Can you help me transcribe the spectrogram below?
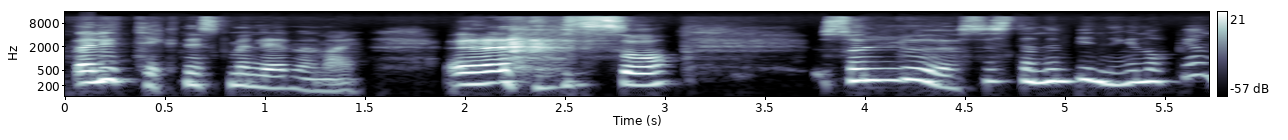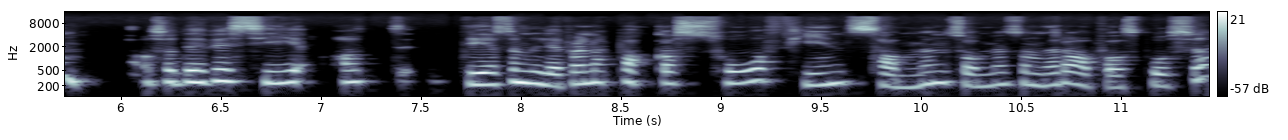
Det er litt teknisk, men lev med meg. Eh, så, så løses denne bindingen opp igjen. Altså vil si at det som leveren har pakka så fint sammen som en sånn avfallspose,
